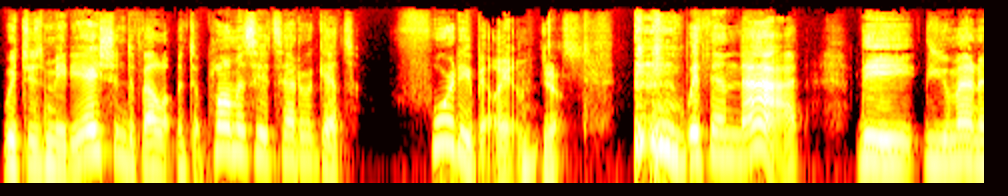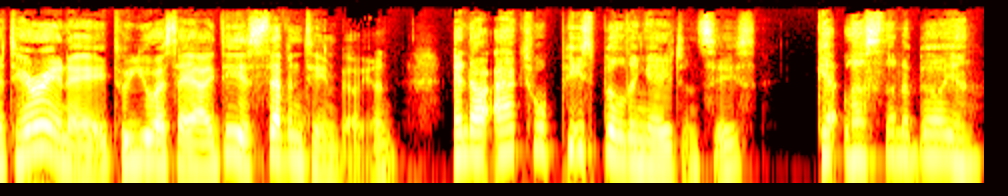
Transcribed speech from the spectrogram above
which is mediation, development, diplomacy, et cetera, gets 40 billion. Yes. Within that, the, the humanitarian aid through USAID is 17 billion, and our actual peace building agencies get less than a billion.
